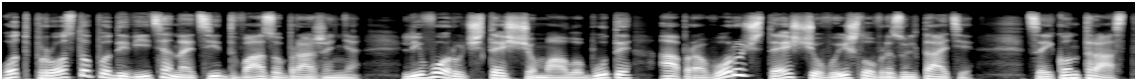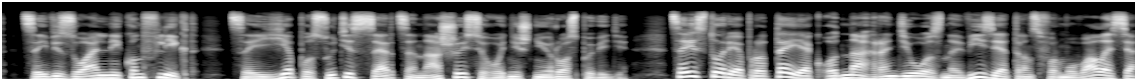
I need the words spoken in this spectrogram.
От просто подивіться на ці два зображення: ліворуч те, що мало бути, а праворуч те, що вийшло в результаті. Цей контраст, цей візуальний конфлікт це і є, по суті, серце нашої сьогоднішньої розповіді. Це історія про те, як одна грандіозна візія трансформувалася,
